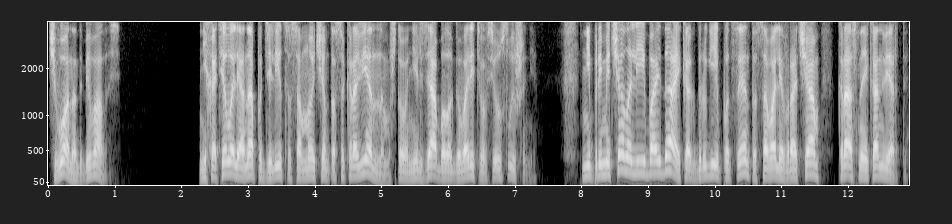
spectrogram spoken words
Чего она добивалась? Не хотела ли она поделиться со мной чем-то сокровенным, что нельзя было говорить во всеуслышание? Не примечала ли и Байдай, как другие пациенты совали врачам красные конверты?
